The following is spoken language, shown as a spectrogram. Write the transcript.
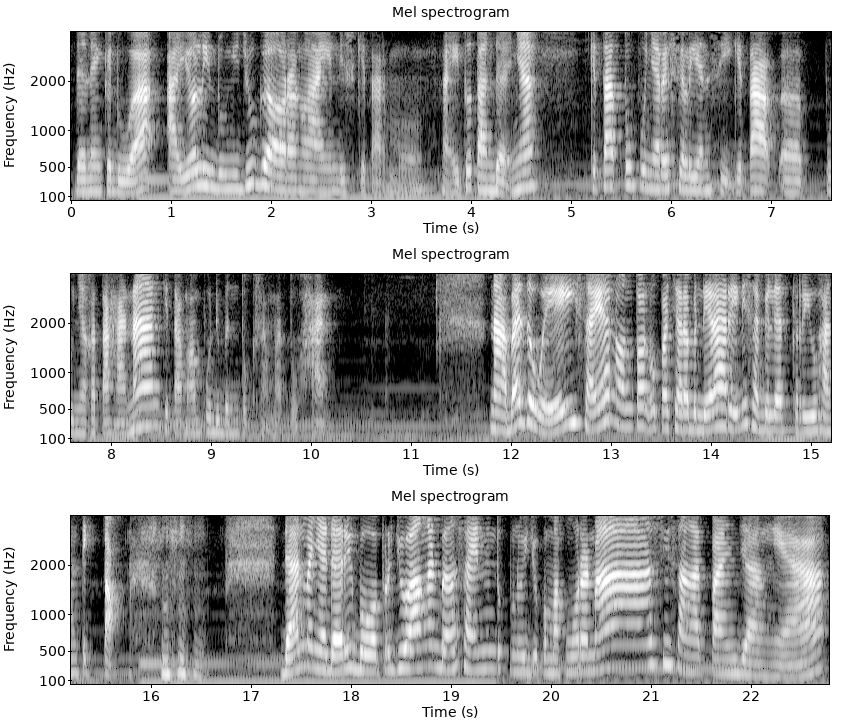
Dan yang kedua ayo lindungi juga orang lain di sekitarmu. Nah itu tandanya kita tuh punya resiliensi kita uh, punya ketahanan kita mampu dibentuk sama Tuhan Nah, by the way, saya nonton upacara bendera hari ini sambil lihat keriuhan TikTok. Dan menyadari bahwa perjuangan bangsa ini untuk menuju kemakmuran masih sangat panjang ya.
